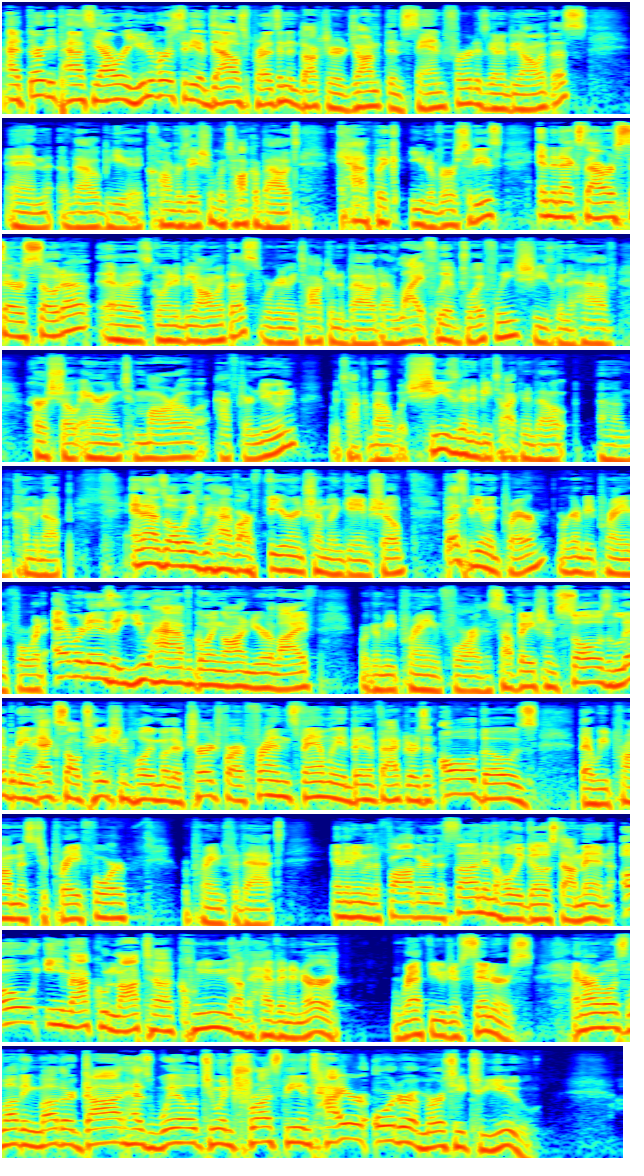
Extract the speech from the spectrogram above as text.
At 30 past the hour, University of Dallas President Dr. Jonathan Sanford is going to be on with us and that would be a conversation. We'll talk about Catholic universities. In the next hour, Sarasota uh, is going to be on with us. We're going to be talking about uh, Life Live Joyfully. She's going to have her show airing tomorrow afternoon. We'll talk about what she's going to be talking about um, coming up. And as always, we have our Fear and Trembling game show. But let's begin with prayer. We're going to be praying for whatever it is that you have going on in your life. We're going to be praying for the salvation of souls, liberty and exaltation of Holy Mother Church, for our friends, family, and benefactors, and all those that we promise to pray for. We're praying for that. In the name of the Father and the Son and the Holy Ghost. Amen. O Immaculata, Queen of heaven and earth, refuge of sinners, and our most loving mother, God has willed to entrust the entire order of mercy to you.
